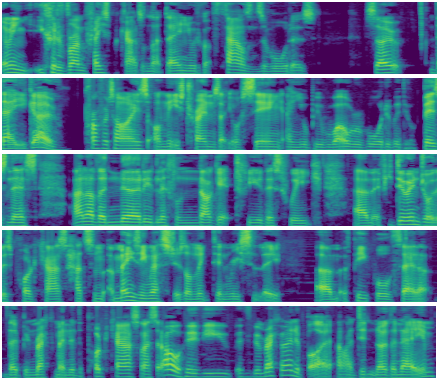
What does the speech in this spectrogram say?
I mean, you could have run Facebook ads on that day and you would have got thousands of orders. So there you go profitize on these trends that you're seeing and you'll be well rewarded with your business. Another nerdy little nugget for you this week. Um, if you do enjoy this podcast, had some amazing messages on LinkedIn recently. Um, of people saying that they've been recommended the podcast, and I said, "Oh, who have you have you been recommended by?" And I didn't know the name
